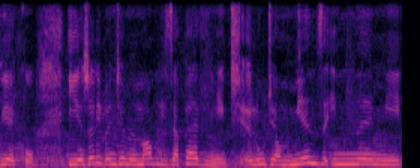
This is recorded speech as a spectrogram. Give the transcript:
wieku i jeżeli będziemy mogli zapewnić ludziom między innymi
